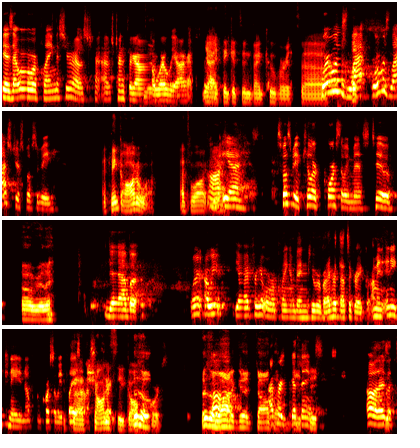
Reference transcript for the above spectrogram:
Yeah, is that where we're playing this year? I was try- I was trying to figure out Yeah. where we are. Actually. yeah, I think it's in Vancouver. It's uh, Where was la- Where was last year supposed to be? I think Ottawa. That's why. Uh, yeah, it's supposed to be a killer course that we missed too. Oh really? Yeah, but where are we? Yeah, I forget where we're playing in Vancouver, but I heard that's a great. I mean, any Canadian Open course that we play It's is uh, great. Shaughnessy Golf There's a- Course. There's a Oh, lot of good golf. I've heard good BC. things. Oh, there's a Good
